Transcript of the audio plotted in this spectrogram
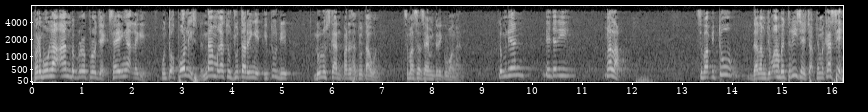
permulaan beberapa projek. Saya ingat lagi. Untuk polis, 600 juta ringgit itu diluluskan pada satu tahun. Semasa saya Menteri Keuangan. Kemudian dia jadi malap. Sebab itu dalam Jemaah Menteri saya ucap terima kasih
